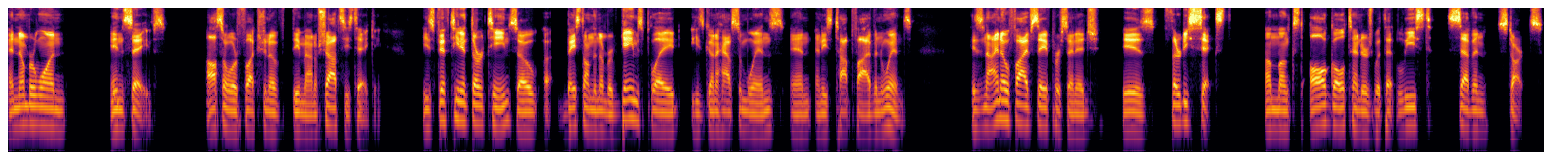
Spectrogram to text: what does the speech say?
and number 1 in saves. Also a reflection of the amount of shots he's taking. He's 15 and 13, so uh, based on the number of games played, he's going to have some wins and and he's top 5 in wins. His 905 save percentage is 36th amongst all goaltenders with at least 7 starts.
